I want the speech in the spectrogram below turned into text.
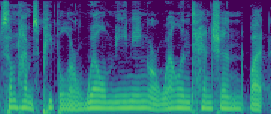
sometimes people are well-meaning or well-intentioned, but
